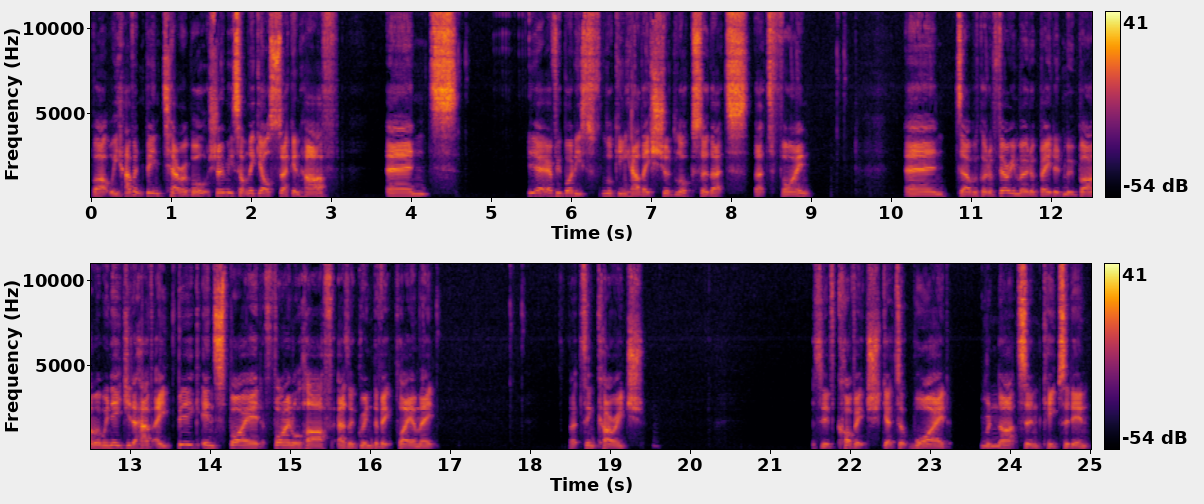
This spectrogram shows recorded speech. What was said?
But we haven't been terrible. Show me something else second half. And yeah, everybody's looking how they should look, so that's that's fine. And uh, we've got a very motivated Mubama. We need you to have a big, inspired final half as a Grindavik player, mate. Let's encourage. Zivkovic gets it wide. Renatson keeps it in.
